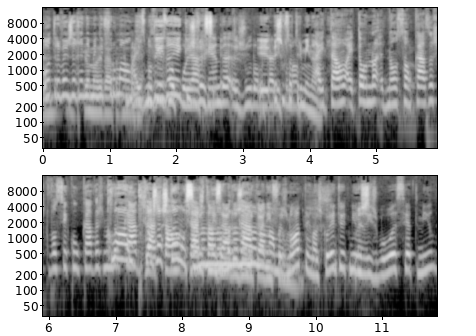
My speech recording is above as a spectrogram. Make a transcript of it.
ou através de arrendamento informal. Mais uma o ideia que apoio os vaci- renda ajuda ao Eh, mercado Deixa-me só terminar. Então, então não- são casas que vão ser colocadas no Claro, mercado. porque elas já estão a ser já estão no utilizadas no mercado. não, não, mas notem, das 48 mil Mas- em Lisboa, 7 mil.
